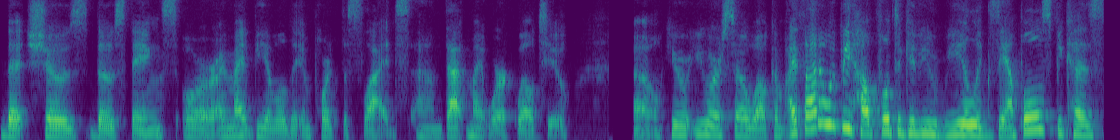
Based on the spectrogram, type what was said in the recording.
that shows those things, or I might be able to import the slides. Um, that might work well too. Oh, you you are so welcome. I thought it would be helpful to give you real examples because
